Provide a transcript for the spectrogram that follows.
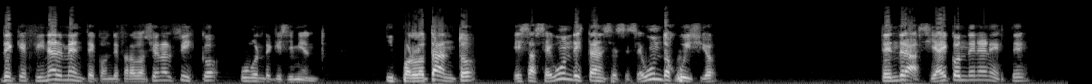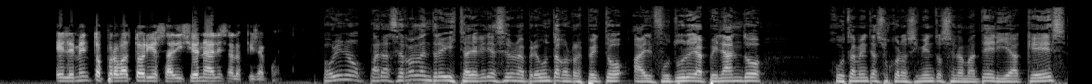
de que finalmente con defraudación al fisco hubo enriquecimiento. Y por lo tanto, esa segunda instancia, ese segundo juicio, tendrá, si hay condena en este, elementos probatorios adicionales a los que ya cuenta. Paulino, para cerrar la entrevista, le quería hacer una pregunta con respecto al futuro y apelando justamente a sus conocimientos en la materia, que es,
